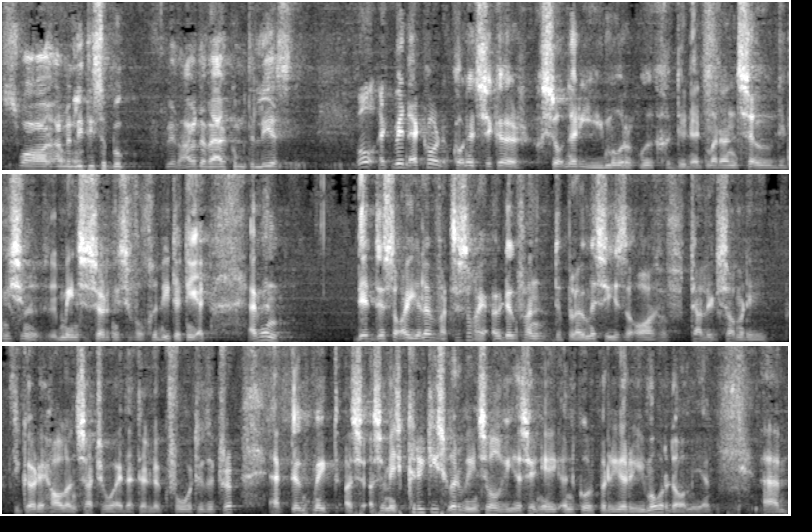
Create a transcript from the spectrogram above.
swaar analitiese boek weet harde werk om te lees nie. Wel, ek weet ek kon kon dit seker sonder humor ook gedoen het, maar dan sou dit nie so mense sou dit nie soveel geniet het nie. Ek ek weet dit dis daai hele wat is daai ou ding van diplomacy is the art of telling somebody to go to hell in such a way that they look forward to the trip. Ek dink met as as 'n mens krities oor mense wil wees en jy inkorporeer humor daarmee, ehm um,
